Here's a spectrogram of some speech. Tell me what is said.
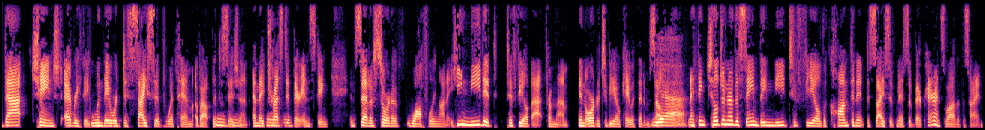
that changed everything when they were decisive with him about the mm-hmm. decision mm-hmm. and they trusted mm-hmm. their instinct instead of sort of waffling on it. He needed to feel that from them in order to be okay with it himself. Yeah. And I think children are the same. They need to feel the confident decisiveness of their parents a lot of the time.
